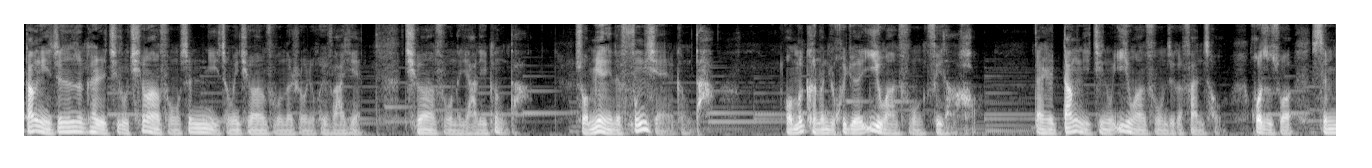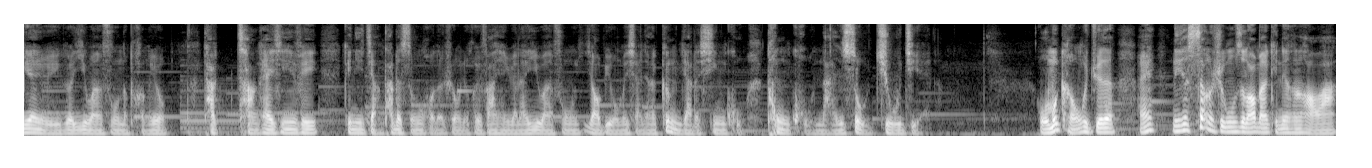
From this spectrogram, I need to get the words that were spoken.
当你真真正开始记录千万富翁，甚至你成为千万富翁的时候，你会发现，千万富翁的压力更大，所面临的风险也更大。我们可能就会觉得亿万富翁非常好，但是当你进入亿万富翁这个范畴，或者说身边有一个亿万富翁的朋友，他敞开心扉跟你讲他的生活的时候，你会发现，原来亿万富翁要比我们想象的更加的辛苦、痛苦、难受、纠结。我们可能会觉得，哎，那些上市公司老板肯定很好啊，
